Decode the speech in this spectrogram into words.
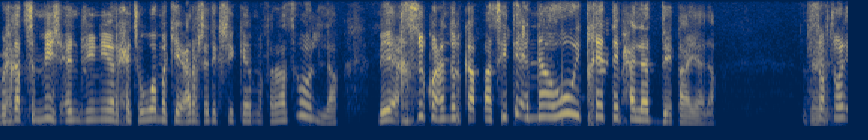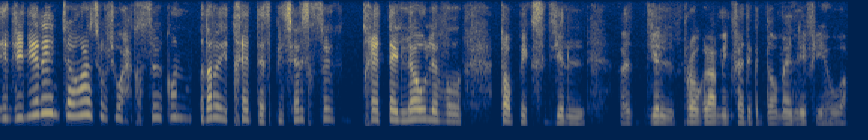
واش غتسميش engineer حيت هو ما كيعرفش هذاك الشيء كامل في راسو؟ لا. mais خصو يكون عنده ال capacité أنه ي traiter بحال هذا ال détail هذا. ال software engineering انت هو شي واحد خصو يكون يقدر ي traiter spécialiste خصو ي traiter low level topics ديال ديال ال programming في هذاك ال domaine اللي فيه هو.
